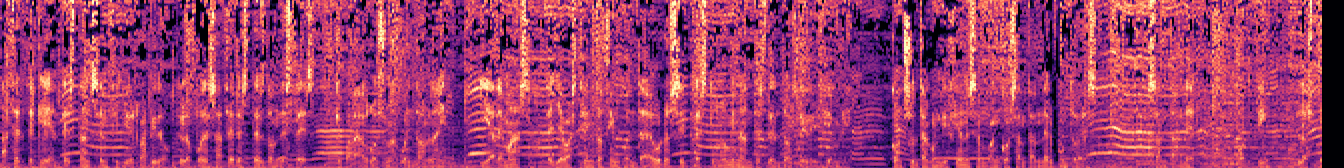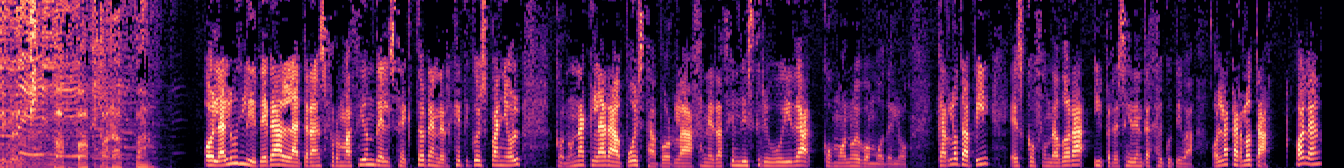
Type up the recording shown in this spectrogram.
Hacerte cliente es tan sencillo y rápido que lo puedes hacer estés donde estés, que para algo es una cuenta online. Y además, te llevas 150 euros si traes tu nómina antes del 2 de diciembre. Consulta condiciones en bancosantander.es. Santander, por ti, los primeros. Pa, pa, para, pa. Luz lidera la transformación del sector energético español con una clara apuesta por la generación distribuida como nuevo modelo. Carlota Pi es cofundadora y presidenta ejecutiva. Hola, Carlota. Hola.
